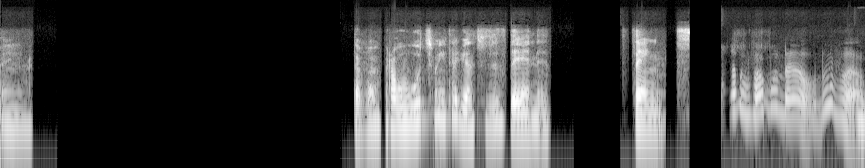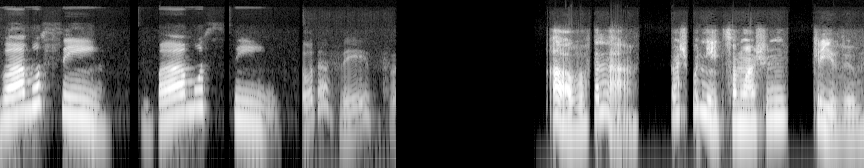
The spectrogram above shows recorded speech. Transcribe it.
Sim. Tá bom para o último intrigante de Zenith. Não vamos não, não vamos. Vamos sim. Vamos sim. Toda vez. Ó, eu vou falar. Eu acho bonito, só não acho incrível.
